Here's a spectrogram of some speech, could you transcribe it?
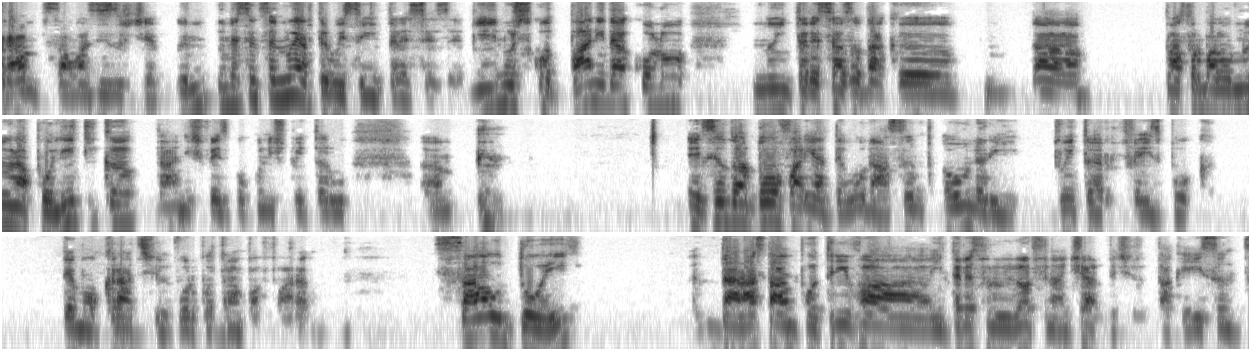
Trump sau a zis nu știu ce. În, în esență nu ar trebui să intereseze. Ei nu-și scot banii de acolo, nu interesează dacă da, platforma lor nu e una politică, da, nici Facebook-ul, nici Twitter-ul. Um, există doar două variante. Una sunt ownerii Twitter, Facebook, democrați și îl vor pe Trump afară. Sau doi, dar asta împotriva interesului lor financiar. Deci dacă ei sunt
